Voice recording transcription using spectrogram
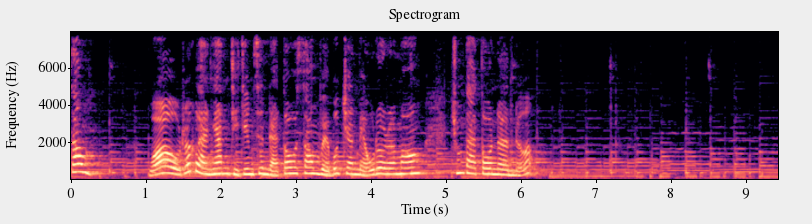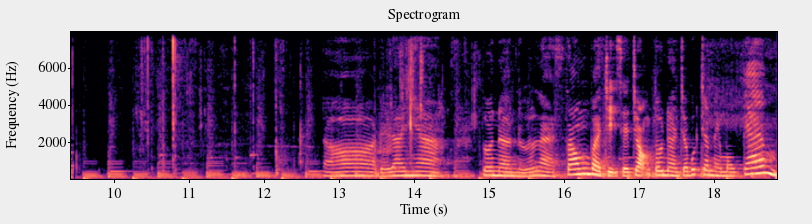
Xong. Wow, rất là nhanh. Chị Chim xinh đã tô xong về bức tranh mèo Doraemon. Chúng ta tô nền nữa. Đó, để đây nha. Tô nền nữa là xong Và chị sẽ chọn tô nền cho bức tranh này màu cam.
